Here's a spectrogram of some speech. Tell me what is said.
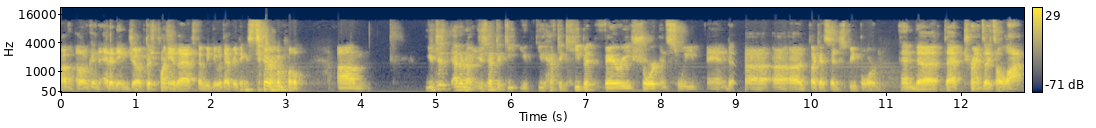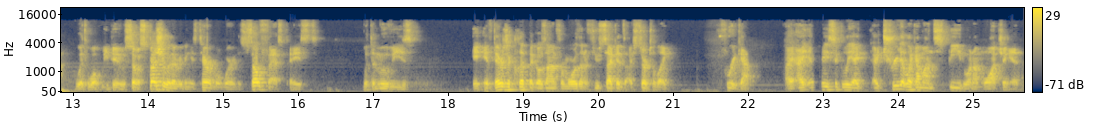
of, an editing joke. There's plenty of that that we do with everything is terrible. Um, you just I don't know. You just have to keep you, you have to keep it very short and sweet, and uh, uh, uh, like I said, just be bored, and uh, that translates a lot with what we do. So especially with everything is terrible, where it is so fast paced with the movies. If there's a clip that goes on for more than a few seconds, I start to like freak out. I, I basically I, I treat it like I'm on speed when I'm watching it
